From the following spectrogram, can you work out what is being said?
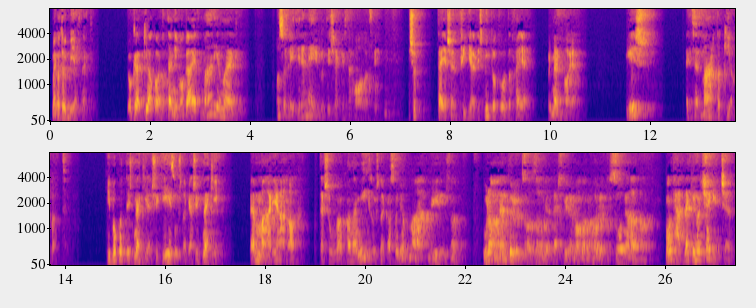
meg a többieknek. Ki akart tenni magáért, Mária meg az, hogy létére leült, és elkezdte hallgatni. És ott teljesen figyelt, és nyitott volt a feje, hogy meghallja. És Egyszer Márta kiakadt. Kibogott, és neki esik, Jézusnak esik neki. Nem Máriának, a tesónak, hanem Jézusnak. Azt mondja már Jézusnak, Uram, nem törődsz azzal, hogy a testvére magamra hagyott a szolgálatban? Mondd hát neki, hogy segítsen.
